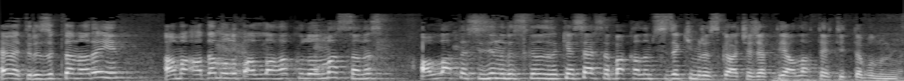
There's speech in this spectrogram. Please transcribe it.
Evet rızıktan arayın ama adam olup Allah'a kul olmazsanız Allah da sizin rızkınızı keserse bakalım size kim rızkı açacak diye Allah tehditte bulunuyor.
